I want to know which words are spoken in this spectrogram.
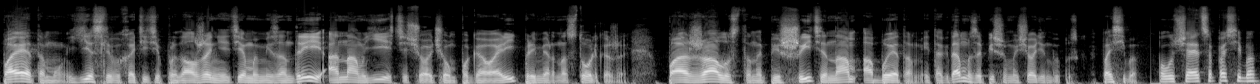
Поэтому, если вы хотите продолжение темы мизандрии, а нам есть еще о чем поговорить, примерно столько же, пожалуйста, напишите нам об этом, и тогда мы запишем еще один выпуск. Спасибо. Получается, спасибо.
